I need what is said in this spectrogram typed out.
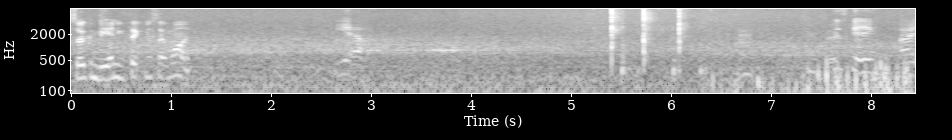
So it can be any thickness I want. Yeah. Just kidding. I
